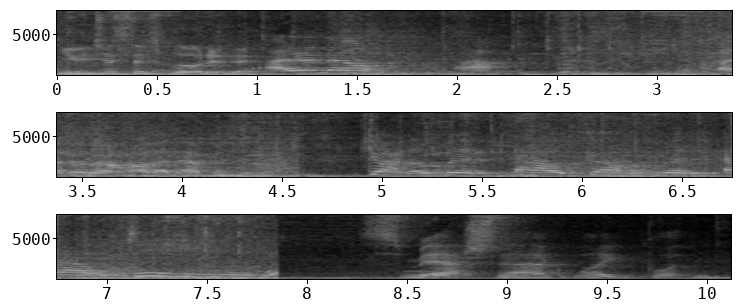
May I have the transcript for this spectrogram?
You just exploded it. I don't know. I, I don't know how that happened. Gotta let it out, gotta let it out. Ooh. Smash that like button.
